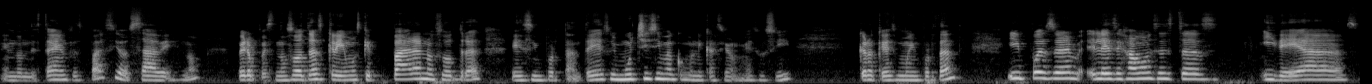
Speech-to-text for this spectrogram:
en donde está en su espacio sabe, ¿no? Pero pues nosotras creemos que para nosotras es importante eso y muchísima comunicación, eso sí, creo que es muy importante. Y pues eh, les dejamos estas ideas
